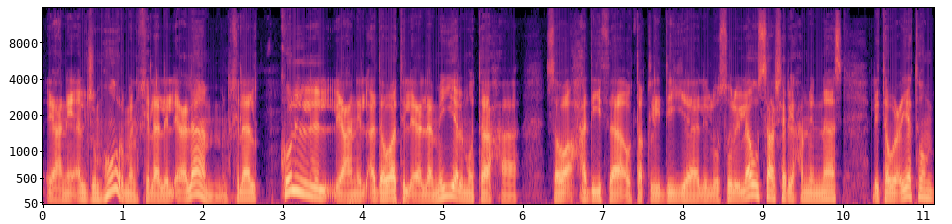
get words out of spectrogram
يعني الجمهور من خلال الإعلام من خلال كل يعني الأدوات الإعلامية المتاحة سواء حديثة أو تقليدية للوصول إلى أوسع شريحة من الناس لتوعيتهم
